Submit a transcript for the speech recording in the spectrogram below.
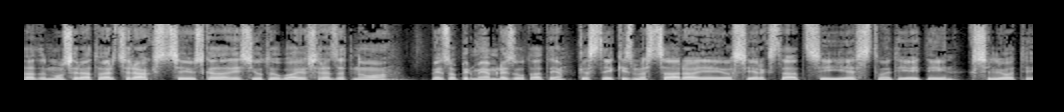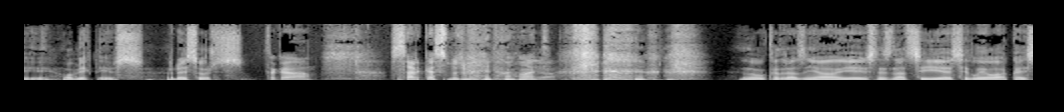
Tātad mums ir atvērts raksts, ja jūs skatāties YouTube, jūs redzat no viens no pirmajiem rezultātiem, kas tiek izmests ārā, ja jūs ierakstāt CES 2018, kas ir ļoti objektīvs resurss. Tā kā Sarkasms, bet domāts. Nu, katrā ziņā, ja jūs nezināt, CES ir lielākais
